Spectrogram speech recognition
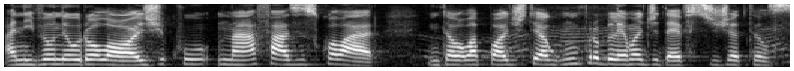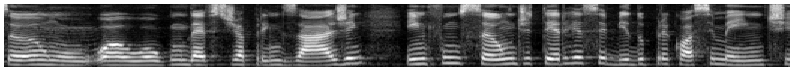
a nível neurológico na fase escolar. Então, ela pode ter algum problema de déficit de atenção ou, ou, algum déficit de aprendizagem em função de ter recebido precocemente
